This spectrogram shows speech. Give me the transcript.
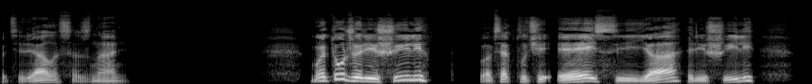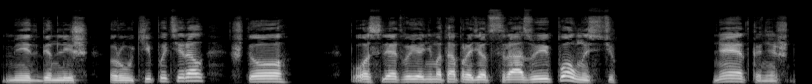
потеряла сознание. Мы тут же решили, во всяком случае Эйс и я решили, Мидбин лишь руки потирал, что после этого ее немота пройдет сразу и полностью. Нет, конечно,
